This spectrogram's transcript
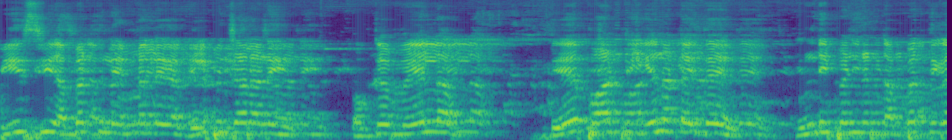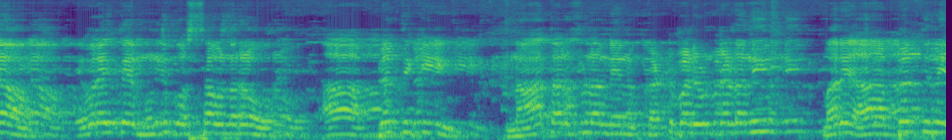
బీసీ అభ్యర్థిని ఎమ్మెల్యేగా గెలిపించాలని ఒకవేళ ఏ పార్టీ ఏనట్టయితే ఇండిపెండెంట్ అభ్యర్థిగా ఎవరైతే ముందుకు వస్తా ఉన్నారో ఆ అభ్యర్థికి నా తరఫున నేను కట్టుబడి ఉంటాడని మరి ఆ అభ్యర్థిని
